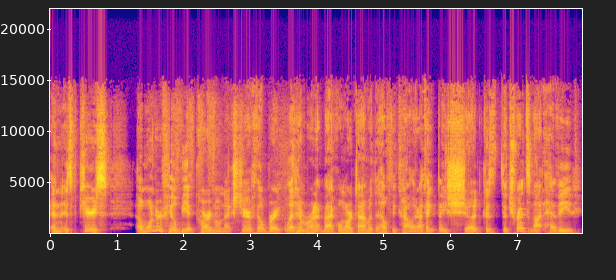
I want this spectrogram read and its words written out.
and it's curious. I wonder if he'll be a Cardinal next year. If they'll break, let him run it back one more time with a healthy Kyler. I think they should because the tread's not heavy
